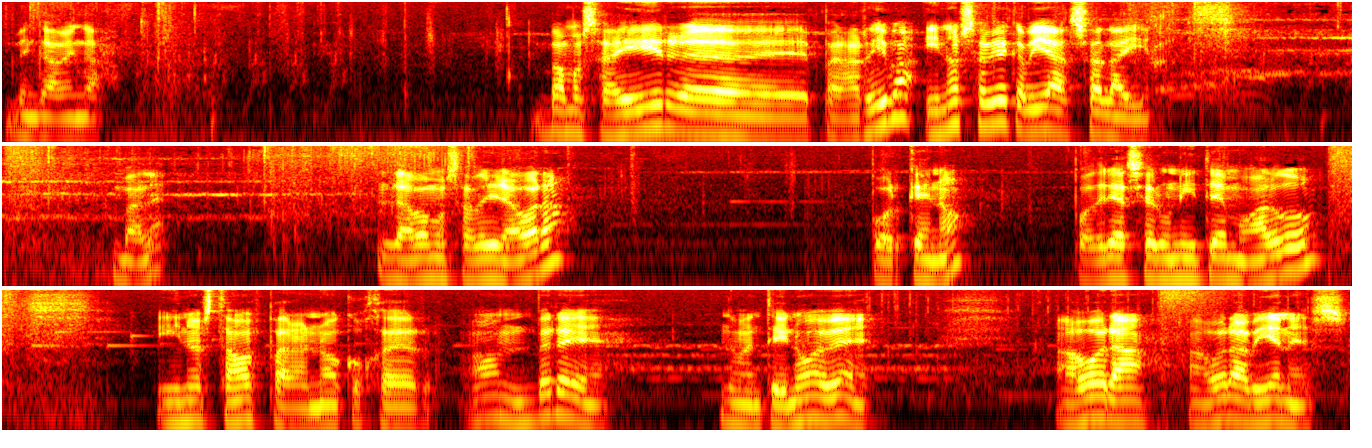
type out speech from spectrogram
Venga, venga. Vamos a ir eh, para arriba. Y no sabía que había sala ahí. Vale. La vamos a abrir ahora. ¿Por qué no? Podría ser un ítem o algo. Y no estamos para no coger... ¡Hombre! 99. Ahora, ahora vienes.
